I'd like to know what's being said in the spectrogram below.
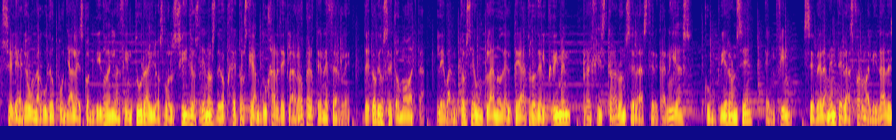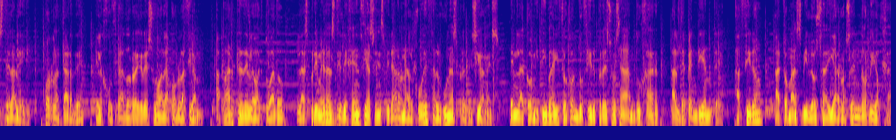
Se le halló un agudo puñal escondido en la cintura y los bolsillos llenos de objetos que Andújar declaró pertenecerle. De todo se tomó acta. Levantóse un plano del teatro del crimen, registráronse las cercanías, cumpliéronse, en fin, severamente las formalidades de la ley. Por la tarde, el juzgado regresó a la población. Aparte de lo actuado, las primeras diligencias inspiraron al juez algunas previsiones. En la comitiva hizo conducir presos a Andújar, al dependiente, a Ciro, a Tomás Vilosa y a Rosendo Rioja.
